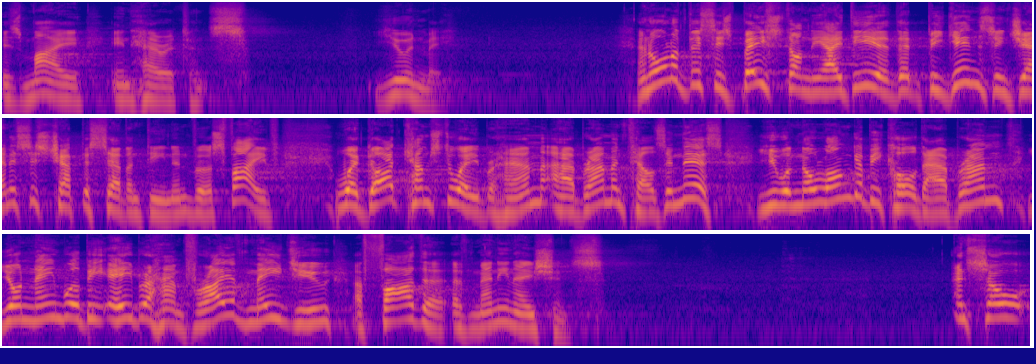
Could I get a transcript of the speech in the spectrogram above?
is my inheritance. You and me. And all of this is based on the idea that begins in Genesis chapter 17 and verse 5, where God comes to Abraham, Abraham, and tells him this You will no longer be called Abram, your name will be Abraham, for I have made you a father of many nations. And so,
